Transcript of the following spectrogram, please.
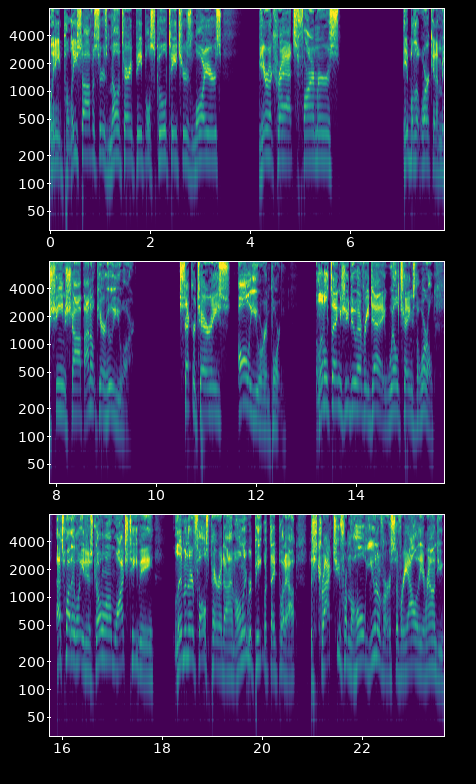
We need police officers, military people, school teachers, lawyers, bureaucrats, farmers, people that work in a machine shop. I don't care who you are. Secretaries, all of you are important. The little things you do every day will change the world. That's why they want you to just go home, watch TV, live in their false paradigm, only repeat what they put out, distract you from the whole universe of reality around you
